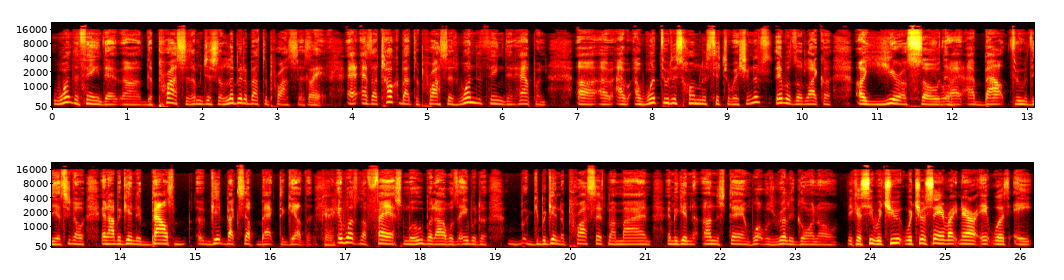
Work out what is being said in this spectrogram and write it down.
One of the things that uh, the process, I'm just a little bit about the process. Go ahead. As I talk about the process, one of the things that happened, uh, I, I, went through this homeless situation. It was, it was a, like a, a year or so sure. that I, I bowed through this, you know, and I began to bounce, uh, get myself back together. Okay. It wasn't a fast move, but I was able to b- begin to process my mind and begin to understand what was really going on. Because see what you what you're saying right now, it was a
